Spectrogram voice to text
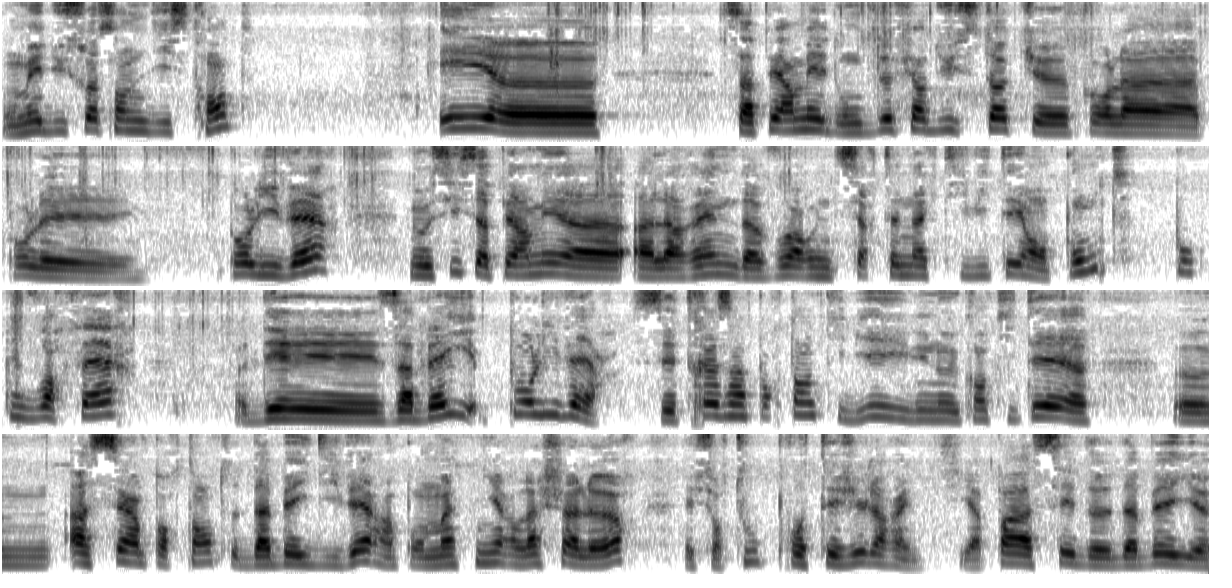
On met du 70-30. Et ça permet donc de faire du stock euh, pour l'hiver, mais aussi ça permet à, la reine d'avoir une certaine activité en ponte pour pouvoir faire des abeilles pour l'hiver. C'est très important qu'il y ait une quantité euh, euh, assez importante d'abeilles d'hiver hein, pour maintenir la chaleur et surtout protéger la reine. S'il n'y a pas assez d'abeilles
